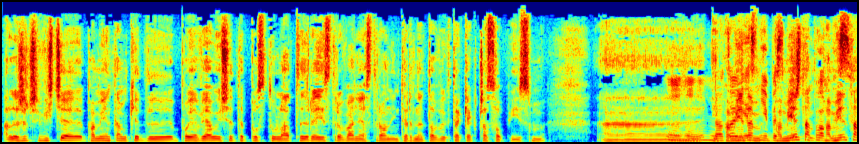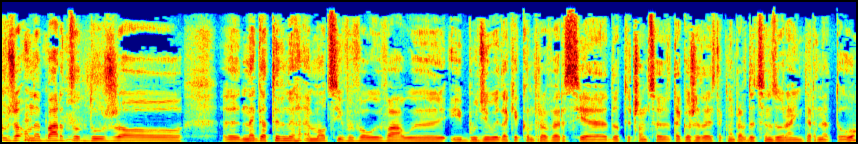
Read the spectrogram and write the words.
ale rzeczywiście pamiętam, kiedy pojawiały się te postulaty rejestrowania stron internetowych, tak jak czasopism. E, mhm, no pamiętam, pamiętam, pamiętam, że one bardzo dużo e, emocji wywoływały i budziły takie kontrowersje dotyczące tego, że to jest tak naprawdę cenzura internetu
